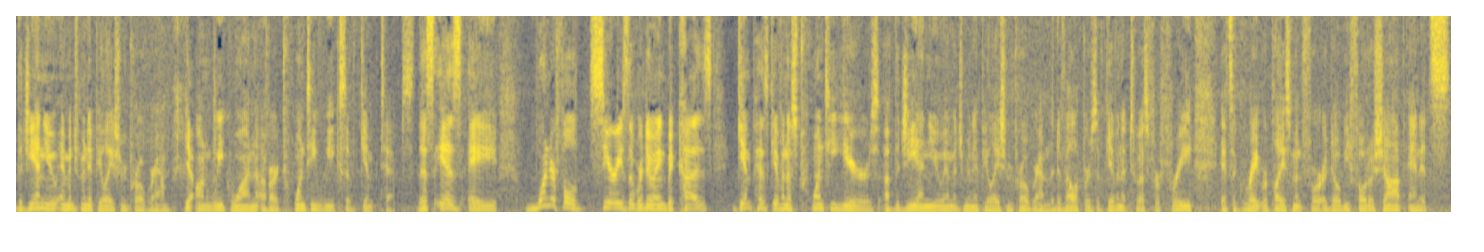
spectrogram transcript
the GNU image manipulation program Yep. on week one of our 20 weeks of GIMP tips. This is a wonderful series that we're doing because GIMP has given us 20 years of the GNU image manipulation program. The developers have given it to us for free. It's a great replacement for Adobe Photoshop, and it's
